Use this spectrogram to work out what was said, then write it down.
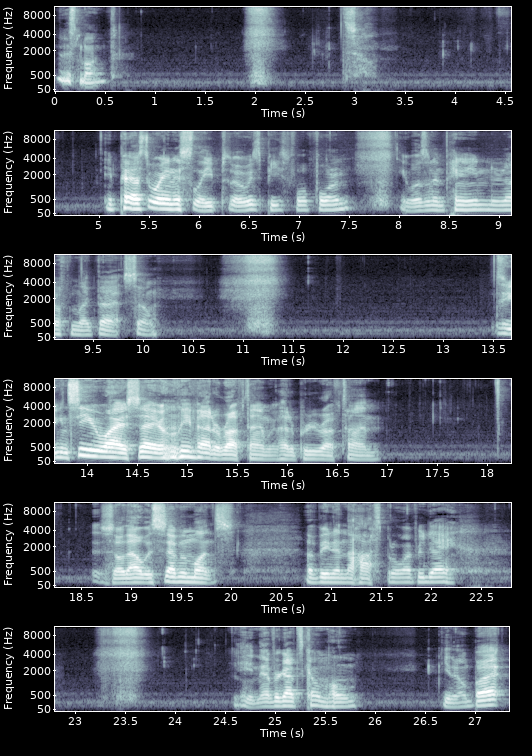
this month. So he passed away in his sleep, so it was peaceful for him. He wasn't in pain or nothing like that, so So you can see why I say we've had a rough time. We've had a pretty rough time. So that was seven months of being in the hospital every day. He never got to come home, you know, but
